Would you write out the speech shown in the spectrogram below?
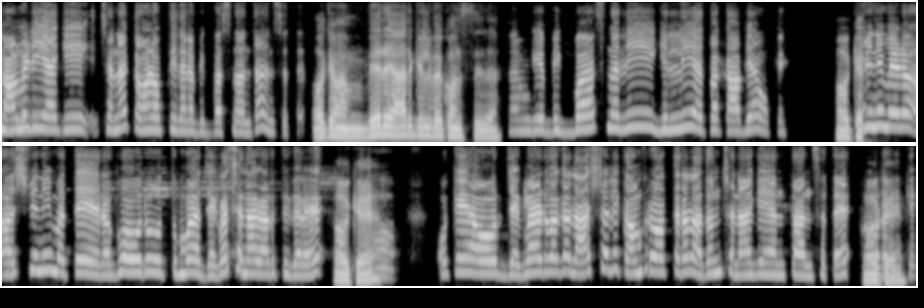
ಕಾಮಿಡಿಯಾಗಿ ಚೆನ್ನಾಗಿ ತಗೊಂಡ್ ಹೋಗ್ತಿದಾರೆ ಬಿಗ್ ಬಾಸ್ನ ಅಂತ ಅನ್ಸುತ್ತೆ. ಓಕೆ ಮ್ಯಾಮ್ ಬೇರೆ ಯಾರು ಗೆಲ್ಬೇಕು ಅನ್ಸ್ತಿದೆ? ನಮ್ಗೆ ಬಿಗ್ ಬಾಸ್ನಲ್ಲಿ ಗಿಲ್ಲಿ ಅಥವಾ ಕಾವ್ಯ ಓಕೆ. ಓಕೆ. ಅಶ್ವಿನಿ ಮೇಡಮ್ ಅಶ್ವಿನಿ ಮತ್ತೆ ರಘು ಅವರು ತುಂಬಾ ಜಗಳ ಚೆನ್ನಾಗಿ ಆಡ್ತಿದ್ದಾರೆ ಓಕೆ. ಓಕೆ ಅವ್ರು ಜಗಳ ಆಡುವಾಗ ಲಾಸ್ಟ್ ಅಲ್ಲಿ ಕಾಂಪ್ರೋ ಆಗ್ತಾರಲ್ಲ ಅದೊಂದು ಚೆನ್ನಾಗಿ ಅಂತ ಅನ್ಸುತ್ತೆ ನೋಡೋದಕ್ಕೆ.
